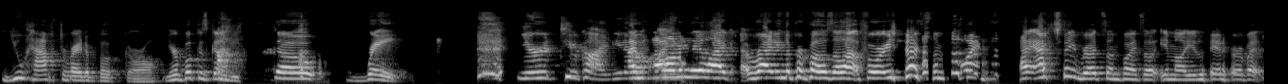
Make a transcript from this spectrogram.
You have to write a book, girl. Your book is going to be so great. You're too kind. You know, I'm already I, like writing the proposal out for you at some point. I actually wrote some points. I'll email you later, but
